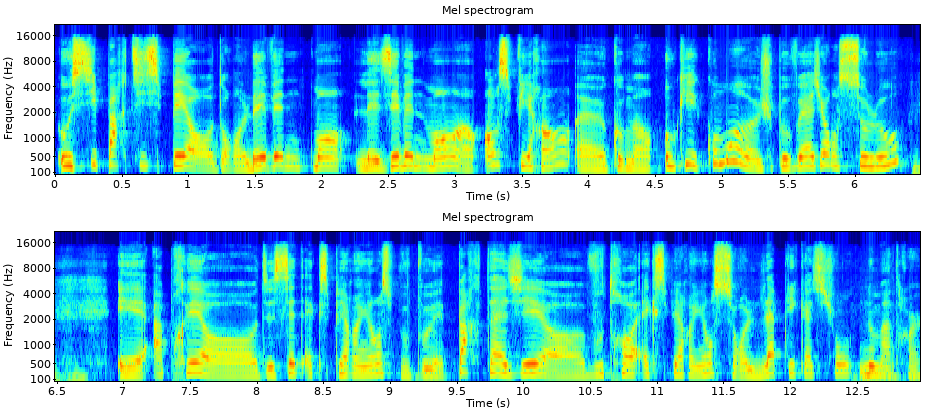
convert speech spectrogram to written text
aussi participer dans l'événement, les événements inspirants, comme OK, comment je peux voyager en solo? Mhm. Et après de cette expérience, vous pouvez partager votre expérience sur l'application Nomadreur.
